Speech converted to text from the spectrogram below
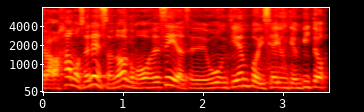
trabajamos en eso, ¿no? Como vos decías, eh, hubo un tiempo y si hay un tiempito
